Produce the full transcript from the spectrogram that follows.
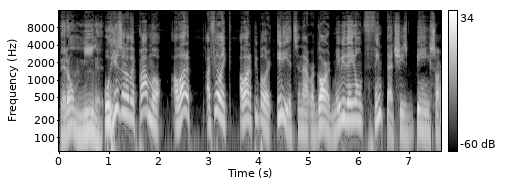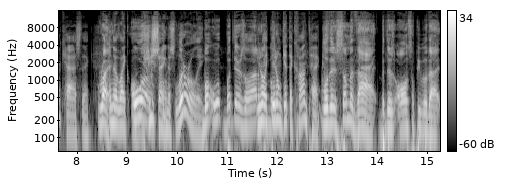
they don't mean it. Well, here's another problem. A lot of I feel like a lot of people are idiots in that regard. Maybe they don't think that she's being sarcastic, Right. And they're like, "Oh, Or- she's saying this literally." But but there's a lot of you know, of like they don't get the context. Well, there's some of that, but there's also people that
